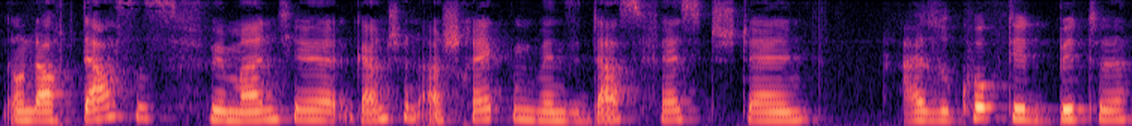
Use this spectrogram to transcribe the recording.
Und auch das ist für manche ganz schön erschreckend, wenn sie das feststellen, also guck dir bitte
